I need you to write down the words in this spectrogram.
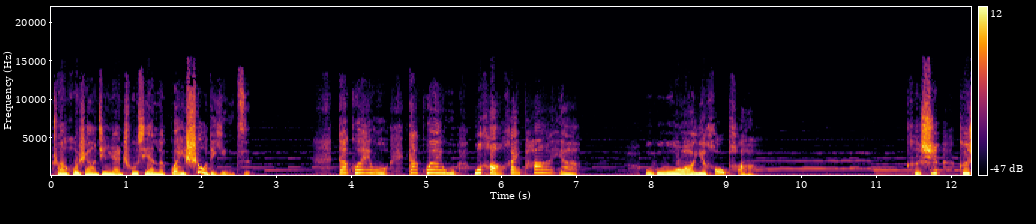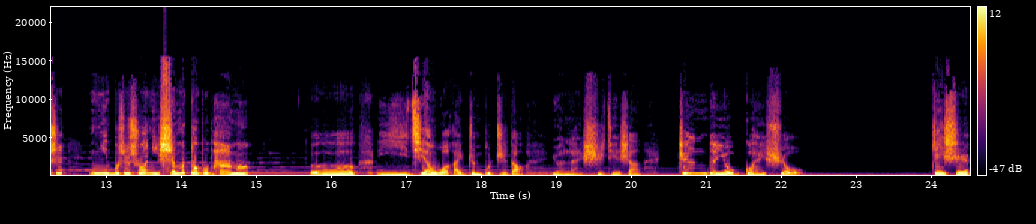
窗户上竟然出现了怪兽的影子。大怪物，大怪物，我好害怕呀！我也好怕。可是，可是，你不是说你什么都不怕吗？呃，以前我还真不知道，原来世界上真的有怪兽。这时，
